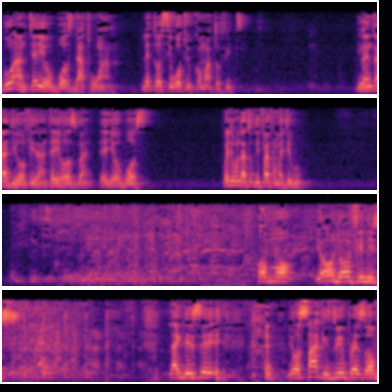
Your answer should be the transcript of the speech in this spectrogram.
Go and tell your boss that one. Let us see what will come out of it. You enter the office and tell your husband, uh, your boss, where the one that took the five from my table? or more, your own don't finish. like they say, your sack is doing press up.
